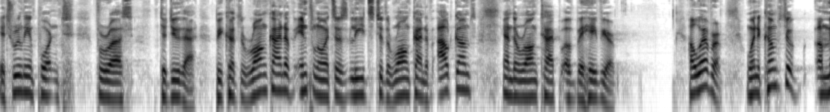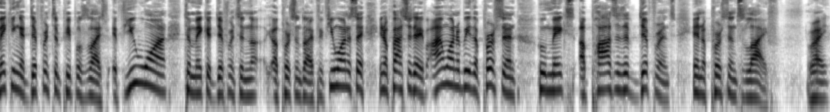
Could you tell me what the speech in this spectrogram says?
It's really important for us to do that because the wrong kind of influences leads to the wrong kind of outcomes and the wrong type of behavior. However, when it comes to uh, making a difference in people's lives, if you want to make a difference in a person's life, if you want to say, you know, Pastor Dave, I want to be the person who makes a positive difference in a person's life, right?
